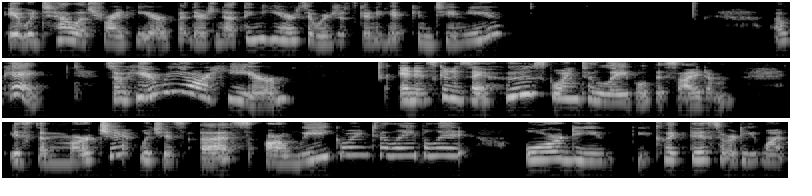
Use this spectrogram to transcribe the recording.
it would tell us right here. But there's nothing here, so we're just going to hit continue. Okay, so here we are here, and it's going to say who's going to label this item. Is the merchant, which is us, are we going to label it? Or do you, you click this, or do you want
